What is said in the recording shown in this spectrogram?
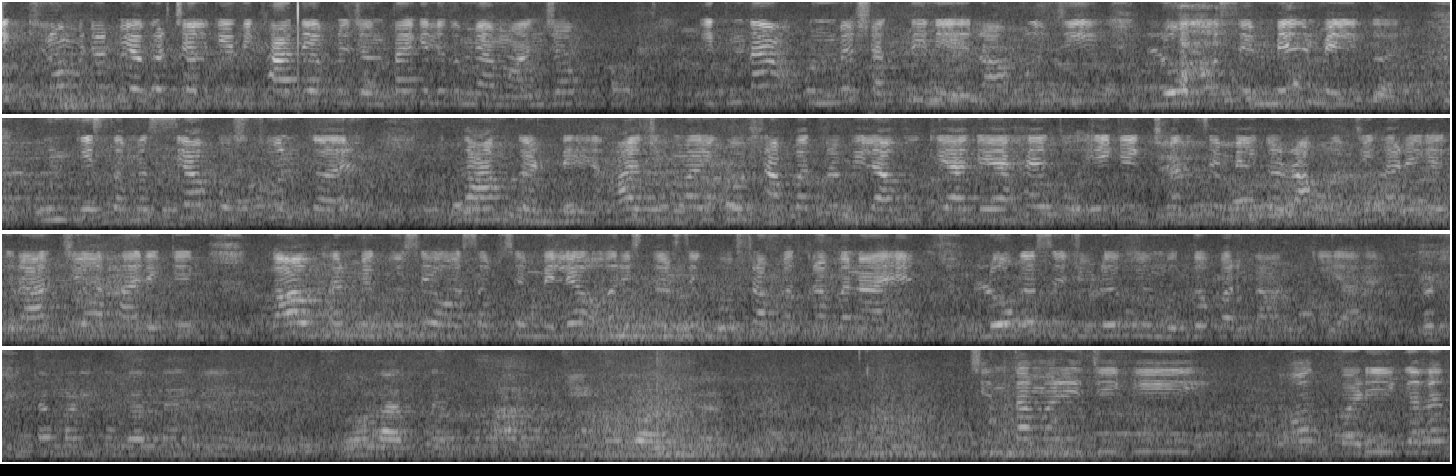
एक किलोमीटर भी अगर चल के दिखा दे अपनी जनता के लिए तो मैं मान जाऊँ? इतना उनमें शक्ति नहीं है। राहुल जी लोगों से मिल मिलकर उनकी समस्या को सुनकर काम करते हैं। आज हमारी घोषणा पत्र भी लागू किया गया है तो एक एक जन से मिलकर राहुल जी हर एक एक राज्य और हर एक एक गाँव घर में घुसे और सबसे मिले और इस तरह से घोषणा पत्र बनाए हैं। लोगों से जुड़े हुए मुद्दों पर काम किया है। चिंतामणि जी की बहुत बड़ी गलत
